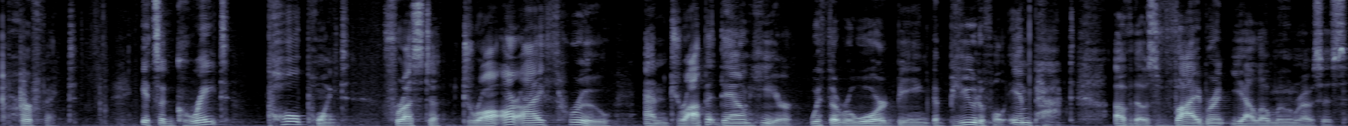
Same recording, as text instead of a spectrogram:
Perfect. It's a great pull point for us to draw our eye through and drop it down here with the reward being the beautiful impact of those vibrant yellow moon roses.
